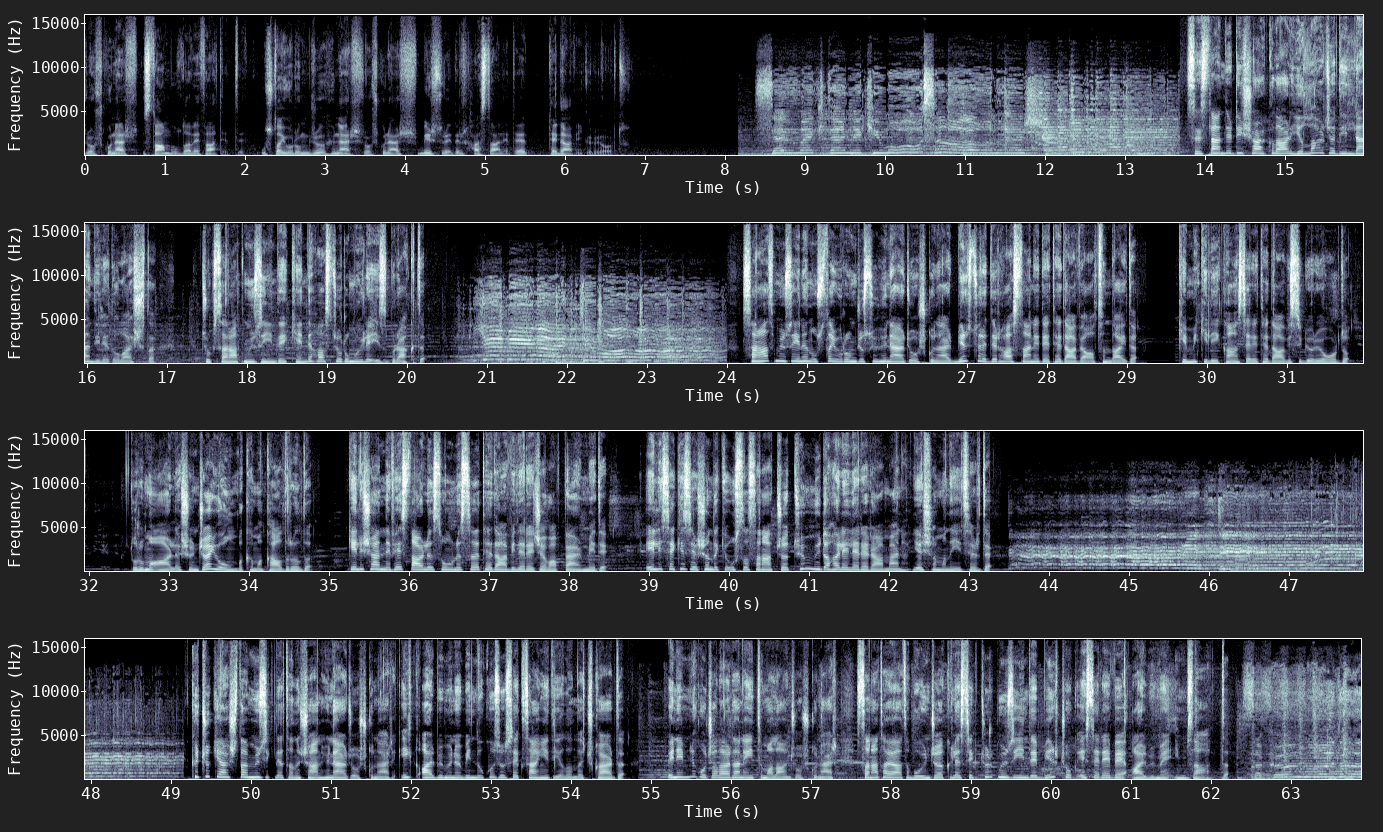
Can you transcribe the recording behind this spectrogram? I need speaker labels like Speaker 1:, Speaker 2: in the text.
Speaker 1: Coşkuner İstanbul'da vefat etti. Usta yorumcu Hüner Coşkuner bir süredir hastanede tedavi görüyordu.
Speaker 2: Sevmekten kim usanır
Speaker 3: Seslendirdiği şarkılar yıllarca dilden dile dolaştı. Türk sanat müziğinde kendi has yorumuyla iz bıraktı.
Speaker 2: Yemin ettim
Speaker 3: Sanat müziğinin usta yorumcusu Hüner Coşkuner bir süredir hastanede tedavi altındaydı. Kemik iliği kanseri tedavisi görüyordu. Durumu ağırlaşınca yoğun bakıma kaldırıldı. Gelişen nefes darlığı sonrası tedavilere cevap vermedi. 58 yaşındaki usta sanatçı tüm müdahalelere rağmen yaşamını yitirdi. Küçük yaşta müzikle tanışan Hüner Coşkuner ilk albümünü 1987 yılında çıkardı. Önemli hocalardan eğitim alan Coşkuner, sanat hayatı boyunca klasik Türk müziğinde birçok esere ve albüme imza attı.
Speaker 2: Sakındı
